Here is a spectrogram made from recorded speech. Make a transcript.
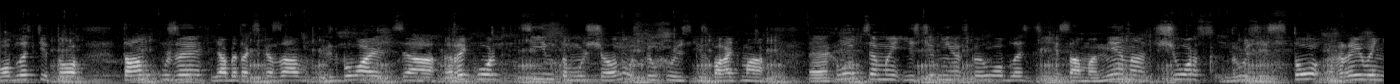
області, то там уже, я би так сказав, відбувається рекорд цін, тому що ну спілкуюсь із багатьма е, хлопцями із Чернігівської області, саме Мена, Щорс, друзі, 100 гривень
